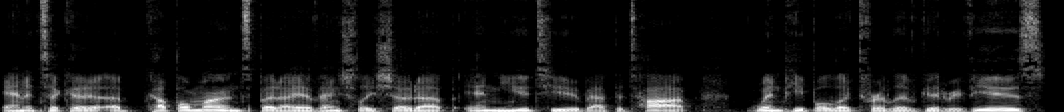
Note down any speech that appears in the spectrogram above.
And it took a, a couple months, but I eventually showed up in YouTube at the top when people looked for live good reviews.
